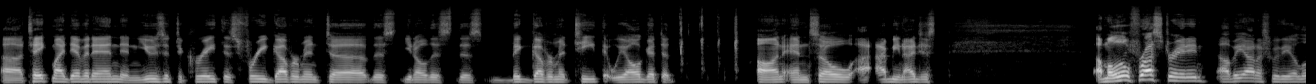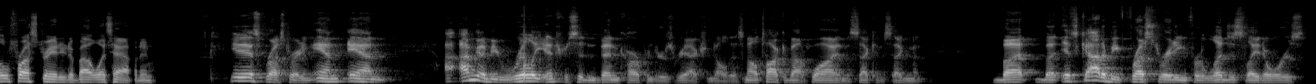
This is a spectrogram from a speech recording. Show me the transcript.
uh, take my dividend and use it to create this free government, uh, this you know this this big government teeth that we all get to on. And so, I, I mean, I just I'm a little frustrated. I'll be honest with you, a little frustrated about what's happening. It is frustrating, and and I'm going to be really interested in Ben Carpenter's reaction to all this, and I'll talk about why in the second segment. But but it's got to be frustrating for legislators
